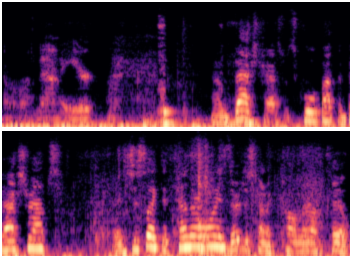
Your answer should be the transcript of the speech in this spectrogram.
Gonna run down to here. Now the back straps, what's cool about the back straps, it's just like the tenderloins, they're just gonna come out too.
